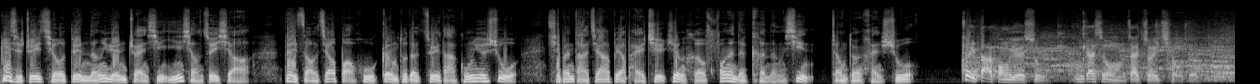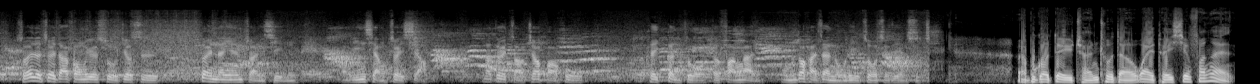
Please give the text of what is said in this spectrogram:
并且追求对能源转型影响最小、对早教保护更多的最大公约数，期盼大家不要排斥任何方案的可能性。张敦涵说：“最大公约数应该是我们在追求的，所谓的最大公约数就是对能源转型影响最小，那对早教保护可以更多的方案，我们都还在努力做这件事情。”而不过，对于传出的外推新方案，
